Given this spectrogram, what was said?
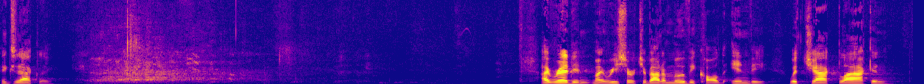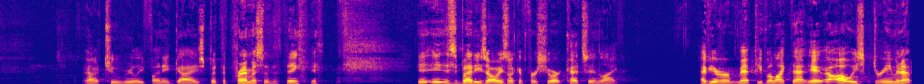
Exactly. I read in my research about a movie called Envy with Jack Black and uh, two really funny guys. But the premise of the thing is his buddy's always looking for shortcuts in life. Have you ever met people like that? They're always dreaming up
